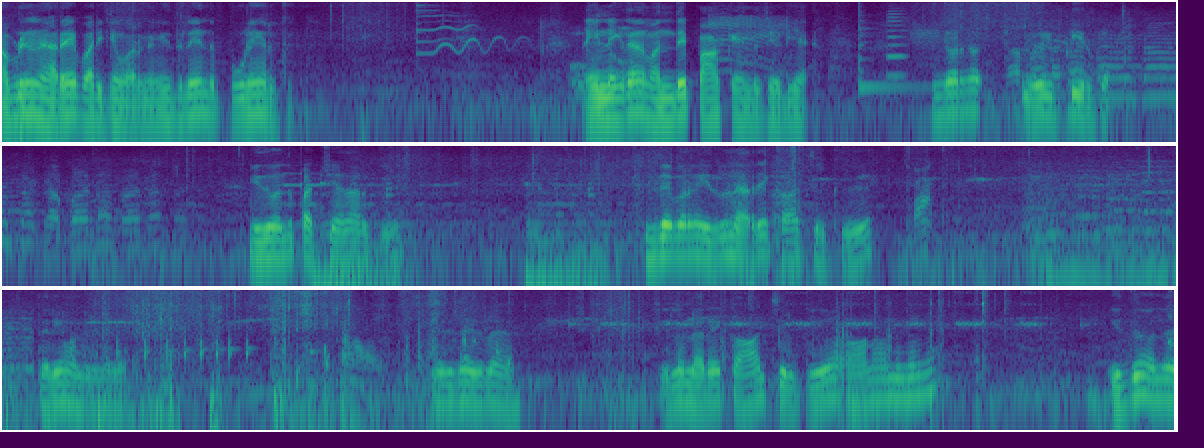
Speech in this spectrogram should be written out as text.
அப்படின்னு நிறைய பறிக்க பாருங்க இதுலேயே இந்த பூலையும் இருக்குது நான் இன்றைக்கி தான் வந்தே பார்க்கேன் இந்த செடியை. இங்கே பாருங்க இது இப்படி இருக்கும். இது வந்து பச்சையாக தான் இருக்குது இதில் பாருங்க இதில் நிறைய காய்ச்சிருக்கு தெரிய மாட்டேங்குது சரிதான் இதில். இதில் நிறைய காய்ச்சி இருக்குது ஆனால் வந்து பாருங்க இது வந்து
